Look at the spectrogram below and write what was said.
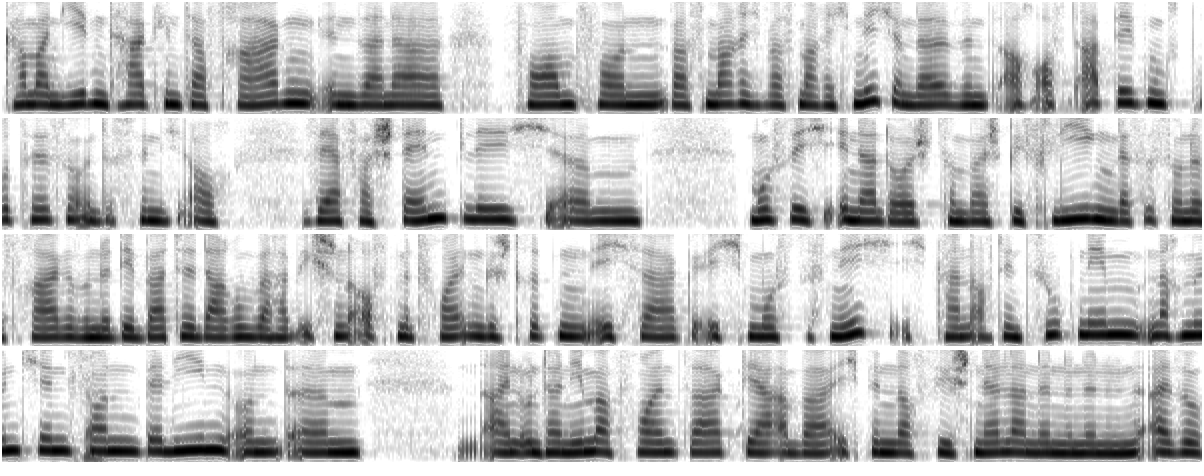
kann man jeden Tag hinterfragen in seiner Form von, was mache ich, was mache ich nicht. Und da sind es auch oft Abwägungsprozesse und das finde ich auch sehr verständlich. Ähm, muss ich innerdeutsch zum Beispiel fliegen? Das ist so eine Frage, so eine Debatte. Darüber habe ich schon oft mit Freunden gestritten. Ich sage, ich muss das nicht. Ich kann auch den Zug nehmen nach München von ja. Berlin und ähm, ein Unternehmerfreund sagt, ja, aber ich bin doch viel schneller. Ne, ne, ne, also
